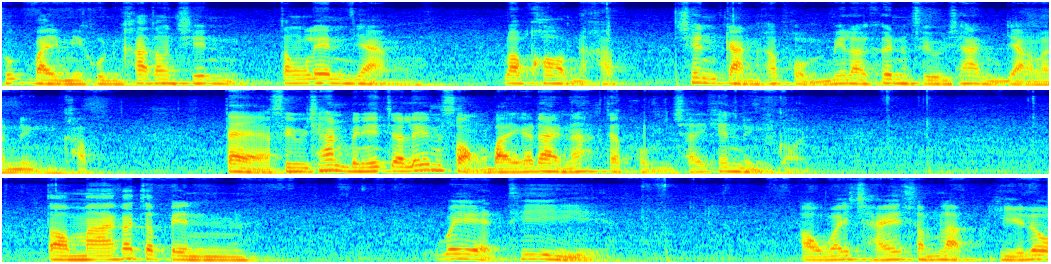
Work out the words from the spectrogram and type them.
ทุกใบมีคุณค่าต้องชินต้องเล่นอย่างรอบคอบนะครับ เช่นกันครับผมมิราเคิลฟิวชั่นอย่างละ1ครับ แต่ฟิวชั่นใบนี้จะเล่น 2 ใบก็ได้นะ แต่ผมใช้แค่1ก่อน ต่อมาก็จะเป็น เวทที่เอาไว้ใช้สำหรับฮีโร่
